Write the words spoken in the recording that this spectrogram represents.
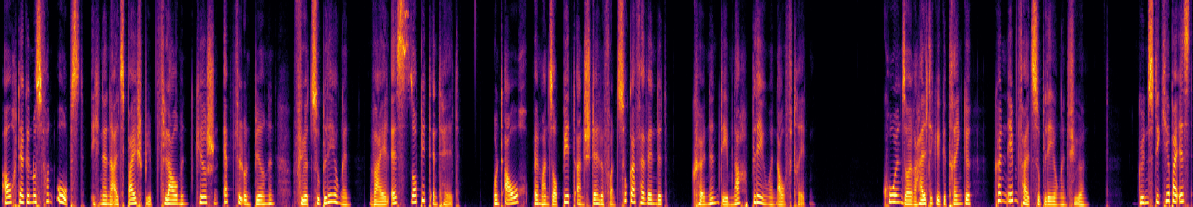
Auch der Genuss von Obst, ich nenne als Beispiel Pflaumen, Kirschen, Äpfel und Birnen, führt zu Blähungen, weil es Sorbit enthält. Und auch wenn man Sorbit anstelle von Zucker verwendet, können demnach Blähungen auftreten. Kohlensäurehaltige Getränke können ebenfalls zu Blähungen führen. Günstig hierbei ist,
